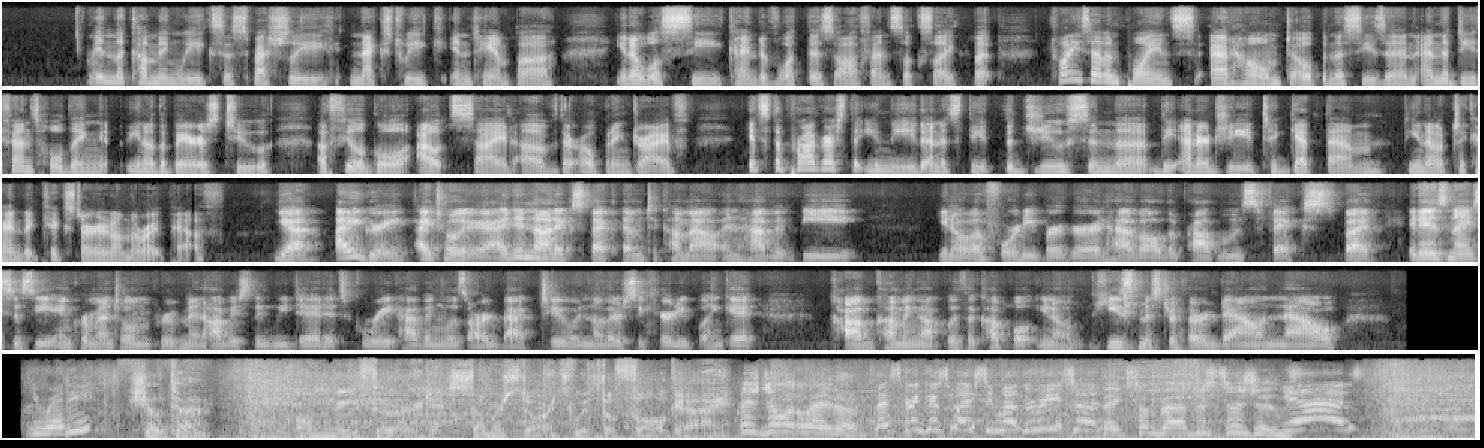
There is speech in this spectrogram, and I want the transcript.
in the coming weeks, especially next week in Tampa. You know, we'll see kind of what this offense looks like, but 27 points at home to open the season and the defense holding, you know, the Bears to a field goal outside of their opening drive. It's the progress that you need and it's the the juice and the the energy to get them, you know, to kind of kickstart it on the right path. Yeah, I agree. I totally agree. I did not expect them to come out and have it be you know, a 40 burger and have all the problems fixed. But it is nice to see incremental improvement. Obviously, we did. It's great having Lazard back too, another security blanket. Cobb coming up with a couple, you know, he's Mr. Third Down now. You ready? Showtime. On May 3rd, summer starts with The Fall Guy. Let's do it later. Let's drink a spicy margarita. Make some bad decisions. Yes.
